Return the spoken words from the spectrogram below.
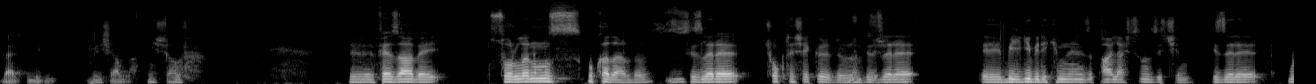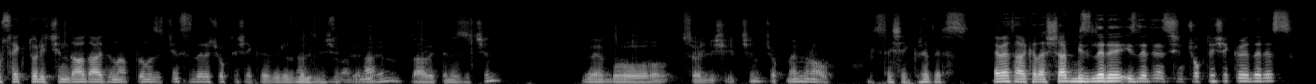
Belki bir gün inşallah. İnşallah. Ee, Feza Bey, sorularımız bu kadardı. Sizlere çok teşekkür ediyoruz. Ben teşekkür Bizlere e, bilgi birikimlerinizi paylaştığınız için, bizlere bu sektör için daha da aydınlattığınız için sizlere çok teşekkür ediyoruz. Ben teşekkür adına. ederim davetiniz için ve bu söyleşi için çok memnun oldum. Biz teşekkür ederiz. Evet arkadaşlar, bizleri izlediğiniz için çok teşekkür ederiz.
